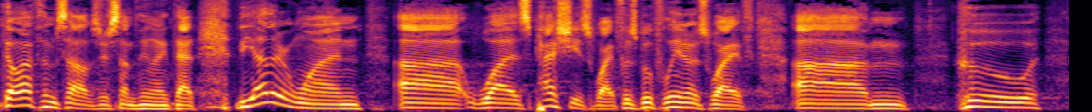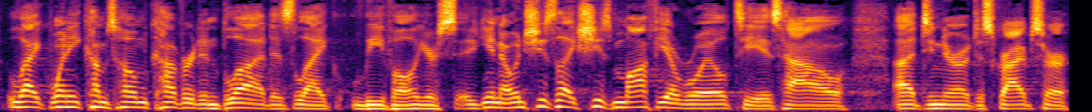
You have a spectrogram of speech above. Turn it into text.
go F themselves or something like that. The other one, uh, was Pesci's wife, was Bufalino's wife. Um, who like when he comes home covered in blood is like leave all your you know and she's like she's mafia royalty is how uh, De Niro describes her.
